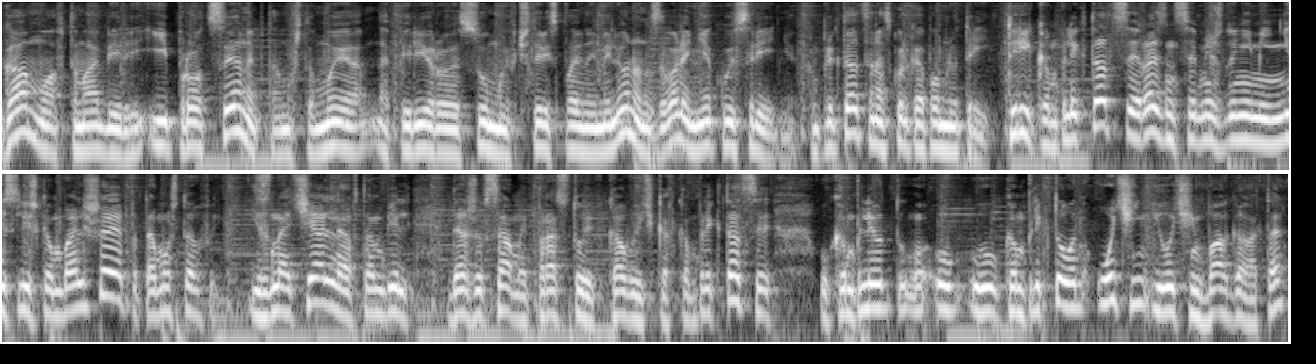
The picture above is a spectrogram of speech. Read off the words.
гамму автомобилей и про цены, потому что мы, оперируя суммой в 4,5 миллиона, называли некую среднюю. Комплектация, насколько я помню, три. Три комплектации, разница между ними не слишком большая, потому что изначально автомобиль даже в самой простой, в кавычках, комплектации укомплектован очень и очень богато.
